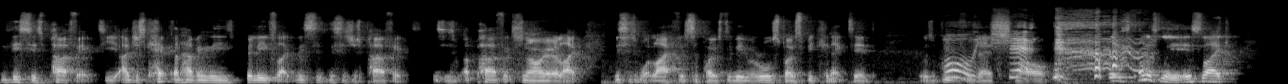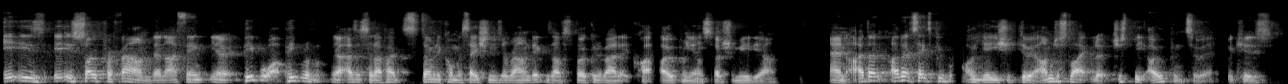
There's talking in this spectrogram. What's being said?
this is perfect. I just kept on having these beliefs like this is this is just perfect. This is a perfect scenario. Like this is what life is supposed to be. We're all supposed to be connected. It was a beautiful Holy day. shit. It's, honestly, it's like it is. It is so profound, and I think you know people. People, have, you know, as I said, I've had so many conversations around it because I've spoken about it quite openly on social media. And I don't. I don't say to people, "Oh yeah, you should do it." I'm just like, look, just be open to it because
